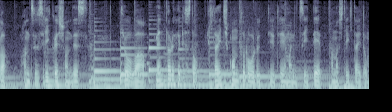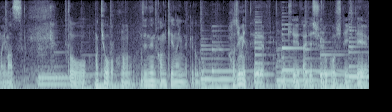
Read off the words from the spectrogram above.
は。ワンツースリークエスチョンです。今日はメンタルヘルスと期待値コントロールっていうテーマについて話していきたいと思います。と、まあ、今日あの全然関係ないんだけど初めてあの携帯で収録をしていて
